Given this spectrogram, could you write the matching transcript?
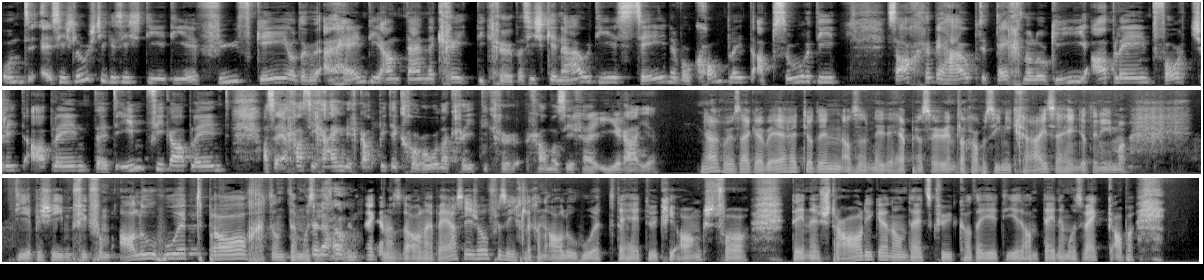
Und es ist lustig, es ist die, die 5G oder Handyantennenkritiker. Das ist genau die Szene, wo komplett absurde Sachen behauptet, Technologie ablehnt, Fortschritt ablehnt, die Impfung ablehnt. Also er kann sich eigentlich gerade bei den Corona-Kritikern kann er sich äh, einreihen. Ja, ich würde sagen, er hat ja dann, also nicht er persönlich, aber seine Kreise haben ja dann immer die Beschimpfung vom Aluhut gebracht. Und da muss genau. ich sagen, also der Alain Bers ist offensichtlich ein Aluhut. Der hat wirklich Angst vor diesen Strahlungen und hat das Gefühl gehabt, die, die Antenne muss weg. Aber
